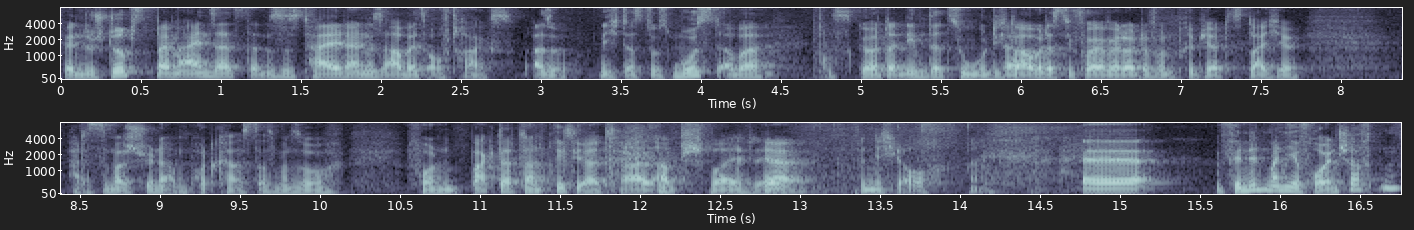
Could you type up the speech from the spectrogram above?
wenn du stirbst beim Einsatz, dann ist es Teil deines Arbeitsauftrags. Also nicht, dass du es musst, aber das gehört dann eben dazu. Und ich glaube, dass die Feuerwehrleute von Pripyat das gleiche. Ah, das ist immer das Schöne am Podcast, dass man so von Bagdad nach Pripyat. Total abschweift, ja. Ja. Finde ich auch. Ja. Äh, findet man hier Freundschaften?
